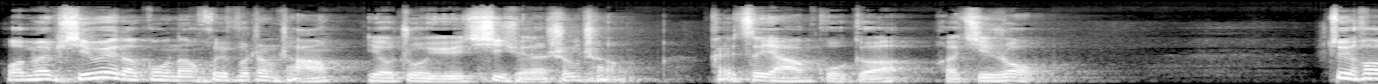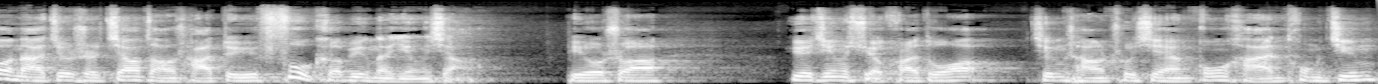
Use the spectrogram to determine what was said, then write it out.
我们脾胃的功能恢复正常，有助于气血的生成，可以滋养骨骼和肌肉。最后呢，就是姜枣茶对于妇科病的影响，比如说。月经血块多，经常出现宫寒痛经，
